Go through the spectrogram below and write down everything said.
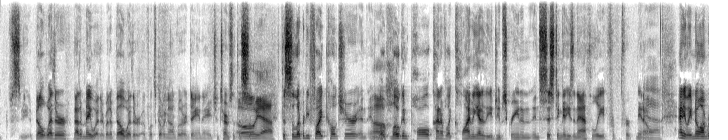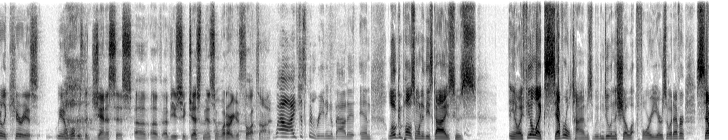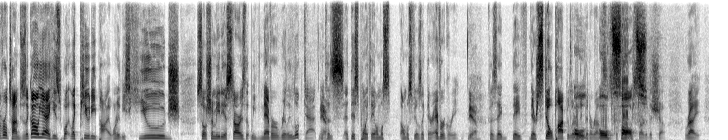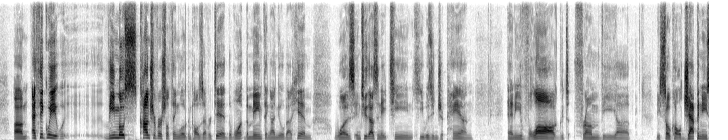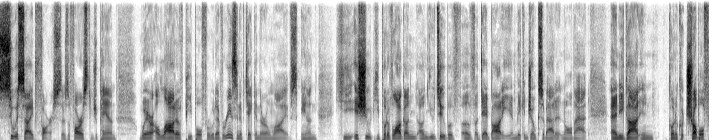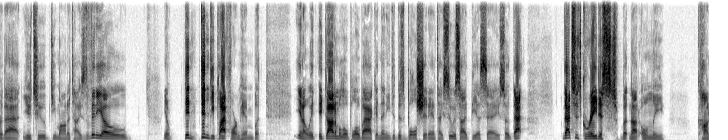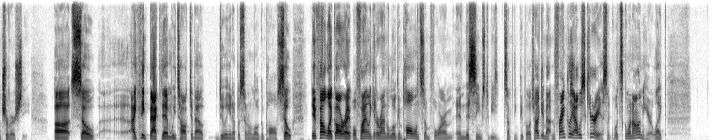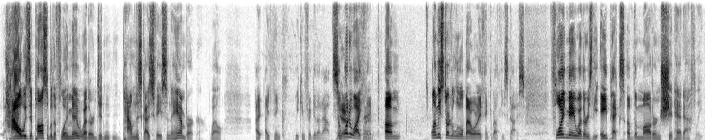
bellwether, not a Mayweather, but a bellwether of what's going on with our day and age in terms of the oh yeah the celebrity fight culture and, and Lo- Logan Paul kind of like climbing out of the YouTube screen and insisting that he's an athlete for, for you know. Yeah. Anyway, no, I'm really curious. You know, what was the genesis of, of, of you suggesting this, and what are your thoughts on it? Well, I've just been reading about it, and Logan Paul's one of these guys who's, you know, I feel like several times we've been doing the show what four years or whatever. Several times he's like, oh yeah, he's what like PewDiePie, one of these huge social media stars that we've never really looked at Yeah. because at this point they almost almost feels like they're evergreen Yeah. because they they've they're still popular. Old- they've been around old since before we started the show, right? Um, I think we the most controversial thing Logan Paul's ever did. The one the main thing I knew about him was in 2018 he was in Japan and he vlogged from the uh, the so-called Japanese suicide forest. There's a forest in Japan where a lot of people, for whatever reason, have taken their own lives. And he issued, he put a vlog on on YouTube of of a dead body and making jokes about it and all that. And he got in quote unquote trouble for that. YouTube demonetized the video. You know, didn't didn't deplatform him, but you know, it, it got him a little blowback. And then he did this bullshit anti-suicide PSA. So that that's his greatest, but not only controversy. Uh, so uh, I think back then we talked about doing an episode on Logan Paul. So it felt like, all right, we'll finally get around to Logan Paul on some forum, and this seems to be something people are talking about. And frankly, I was curious, like, what's going on here? Like, how is it possible that Floyd Mayweather didn't pound this guy's face in a hamburger? Well, I, I think we can figure that out. So Yeah, what do I right. think? Um, let me start a little about what I think about these guys. Floyd Mayweather is the apex of the modern shithead athlete.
